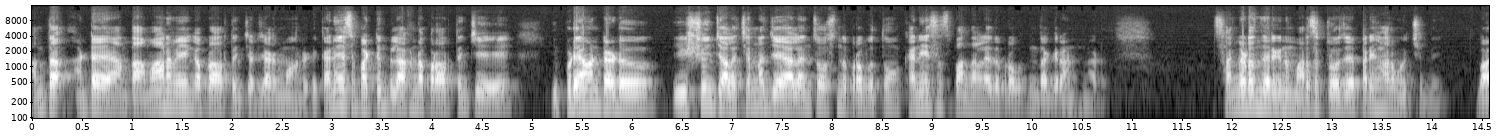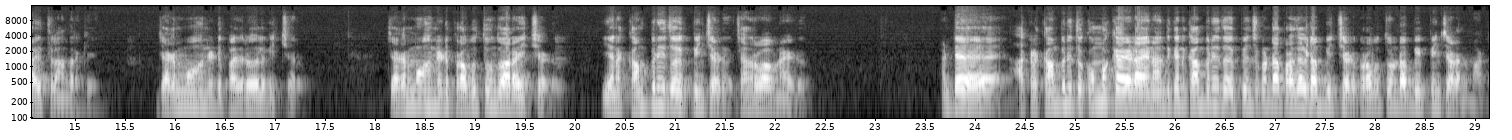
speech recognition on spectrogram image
అంత అంటే అంత అమానవీయంగా ప్రవర్తించాడు జగన్మోహన్ రెడ్డి. కనీస పట్టింపు లేకుండా ప్రవర్తించి ఇప్పుడేమంటాడు? ఈ ఇష్యూని చాలా చిన్నది చేయాలని చూస్తుంది ప్రభుత్వం. కనీస స్పందన లేదు ప్రభుత్వం దగ్గర అంటున్నాడు. సంఘటన జరిగిన మరుసటి రోజే పరిహారం వచ్చింది బాధితులందరికీ. జగన్మోహన్ రెడ్డి పది రోజులకి ఇచ్చారు. జగన్మోహన్ రెడ్డి ప్రభుత్వం ద్వారా ఇచ్చాడు. ఈయన కంపెనీతో ఇప్పించాడు చంద్రబాబు నాయుడు. అంటే అక్కడ కంపెనీతో కుమ్మక్కాయాడు ఆయన. అందుకని కంపెనీతో ఇప్పించకుండా ప్రజలు డబ్బు ఇచ్చాడు ప్రభుత్వం డబ్బు ఇప్పించాడు అనమాట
